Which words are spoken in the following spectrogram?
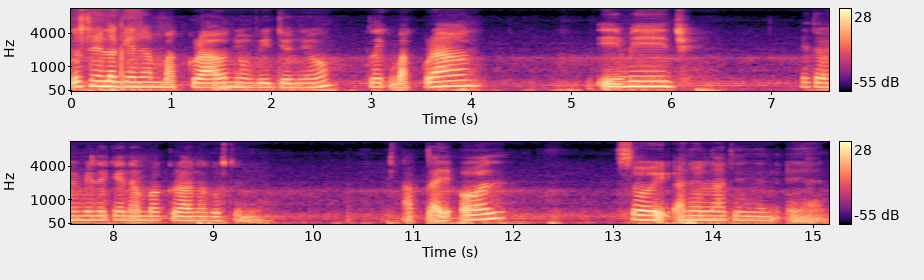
Gusto nyo lagyan ng background yung video nyo. Click background image. Ito, mamili kayo ng background na gusto niyo. Apply all. So, ano natin yun. Ayan.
